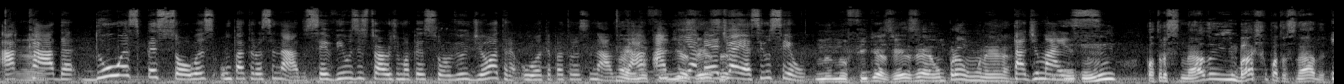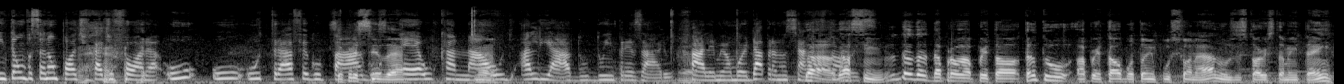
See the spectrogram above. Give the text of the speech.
a é. cada duas pessoas um patrocinado. Você viu os stories de uma pessoa, viu de outra, o outro é patrocinado, Não, tá? A minha média é essa e o seu. No, no, feed às vezes é um para um, né? Tá demais. Um, patrocinado e embaixo o patrocinado. Então você não pode ficar de fora. O, o, o tráfego pago precisa, é. é. o canal é. aliado do empresário. É. Fale, meu amor, dá para anunciar dá, nos Dá sim. Dá, dá, dá para apertar, tanto apertar o botão impulsionar, nos stories também tem,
